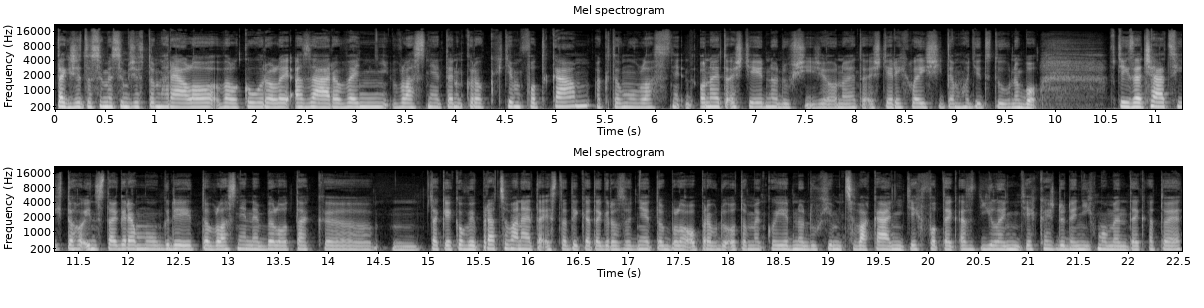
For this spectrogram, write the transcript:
Takže to si myslím, že v tom hrálo velkou roli a zároveň vlastně ten krok k těm fotkám a k tomu vlastně, ono je to ještě jednodušší, že ono je to ještě rychlejší tam hodit tu, nebo v těch začátcích toho Instagramu, kdy to vlastně nebylo tak, eh, tak jako vypracované, ta estetika, tak rozhodně to bylo opravdu o tom jako jednoduchým cvakání těch fotek a sdílení těch každodenních momentek a to je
